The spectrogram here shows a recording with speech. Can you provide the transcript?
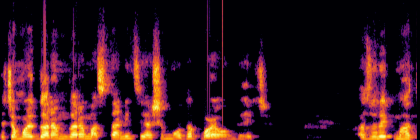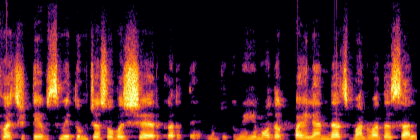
त्याच्यामुळे गरम गरम असतानाच हे असे मोदक वळवून घ्यायचे. अजून एक महत्वाची टिप्स मी तुमच्यासोबत शेअर करते. म्हणजे तुम्ही हे मोदक पहिल्यांदाच बनवत असाल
